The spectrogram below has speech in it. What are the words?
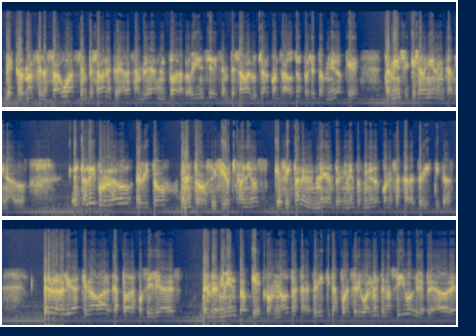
de escalmarse las aguas, se empezaban a crear asambleas en toda la provincia y se empezaba a luchar contra otros proyectos mineros que también que ya venían encaminados. Esta ley, por un lado, evitó en estos 18 años que se instalen mega emprendimientos mineros con esas características. Pero la realidad es que no abarca todas las posibilidades de emprendimientos que con otras características pueden ser igualmente nocivos y depredadores.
